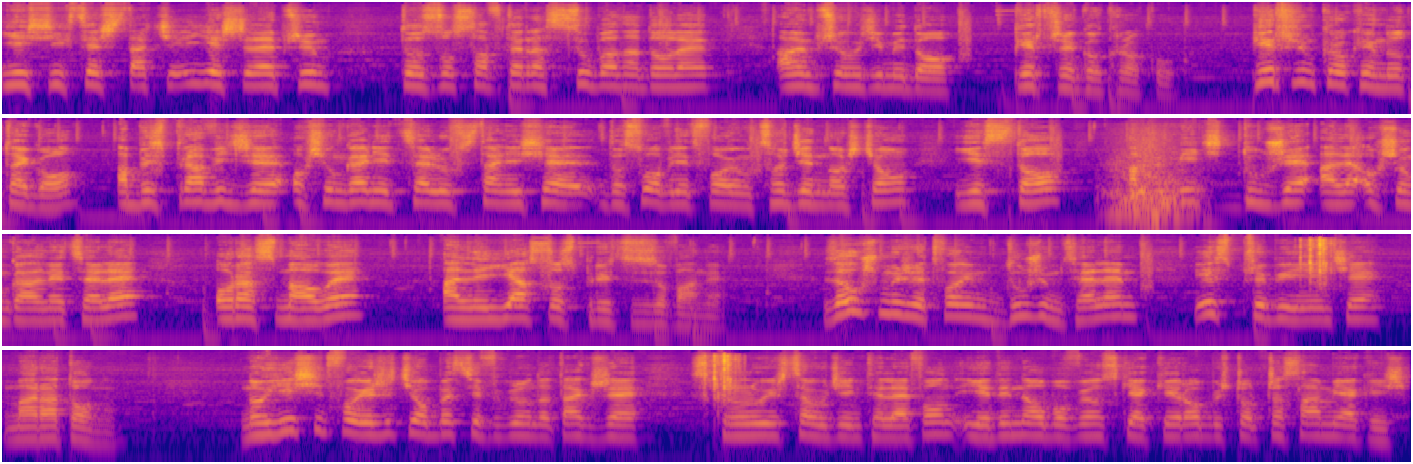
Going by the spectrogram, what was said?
Jeśli chcesz stać się jeszcze lepszym, to zostaw teraz suba na dole, a my przechodzimy do pierwszego kroku. Pierwszym krokiem do tego, aby sprawić, że osiąganie celów stanie się dosłownie Twoją codziennością, jest to, aby mieć duże, ale osiągalne cele oraz małe, ale jasno sprecyzowane. Załóżmy, że Twoim dużym celem jest przebiegnięcie maratonu. No jeśli twoje życie obecnie wygląda tak, że scrollujesz cały dzień telefon i jedyne obowiązki jakie robisz to czasami jakiś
